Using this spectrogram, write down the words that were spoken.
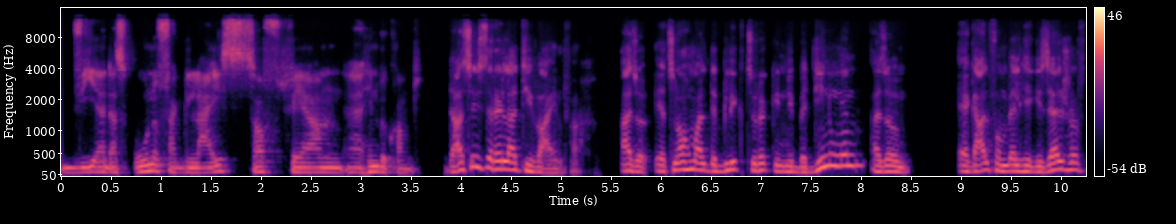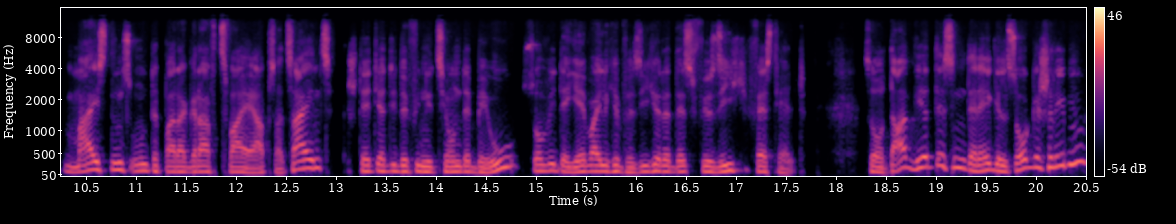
wie er das ohne Vergleichssoftware äh, hinbekommt? Das ist relativ einfach. Also jetzt nochmal der Blick zurück in die Bedingungen. Also egal von welcher Gesellschaft, meistens unter Paragraph 2 Absatz 1 steht ja die Definition der BU, so wie der jeweilige Versicherer das für sich festhält. So, da wird es in der Regel so geschrieben,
